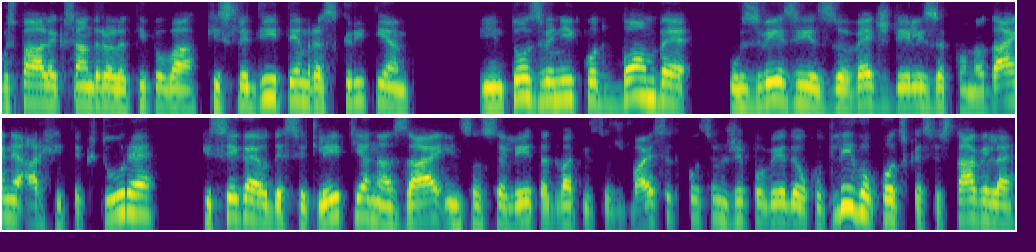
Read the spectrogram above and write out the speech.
gospa Aleksandra Latipova, ki sledi tem razkritjem in to zveni kot bombe v zvezi z več deli zakonodajne arhitekture, ki segajo desetletja nazaj in so se leta 2020, kot sem že povedal, kot ligo kocke sestavile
